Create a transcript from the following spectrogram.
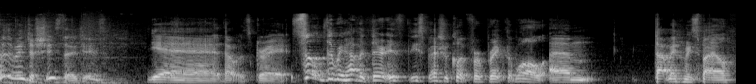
range of shoes though, jeez. Yeah, that was great. So there we have it. There is the special clip for Break the Wall. Um, that makes me smile,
